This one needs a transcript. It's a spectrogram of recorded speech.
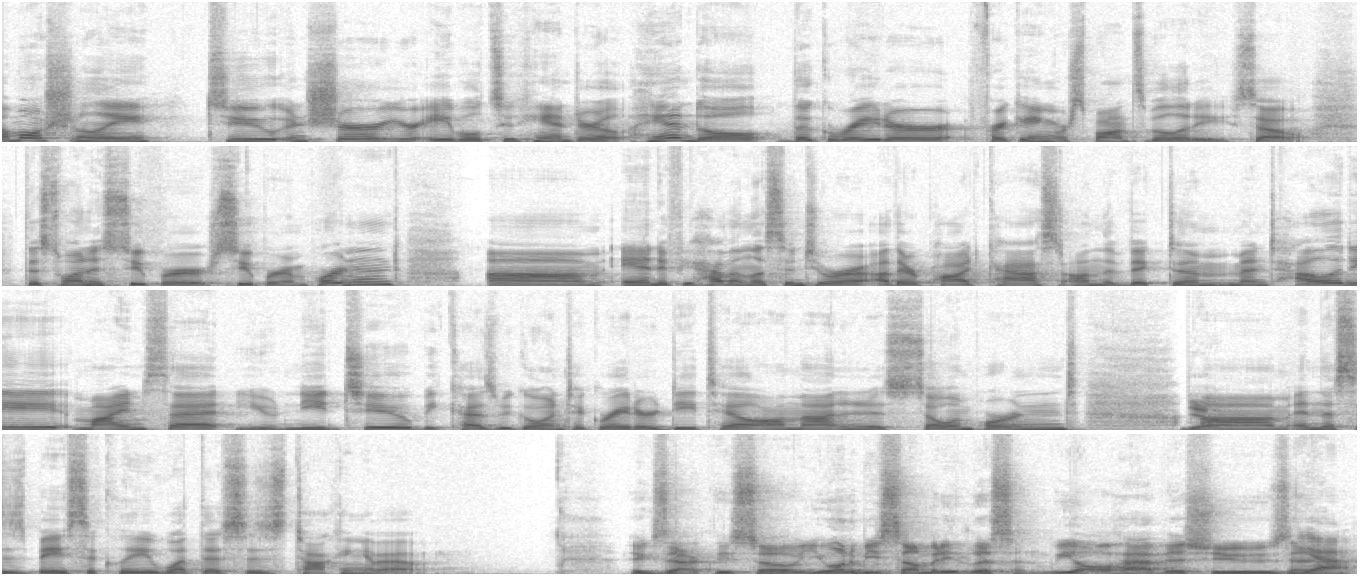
emotionally to ensure you're able to handle handle the greater freaking responsibility. So this one is super super important. Um, and if you haven't listened to our other podcast on the victim mentality mindset, you need to because we go into greater detail on that, and it is so important. Yeah. Um, and this is basically what this is talking about. Exactly. So you want to be somebody. Listen, we all have issues and Yeah.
